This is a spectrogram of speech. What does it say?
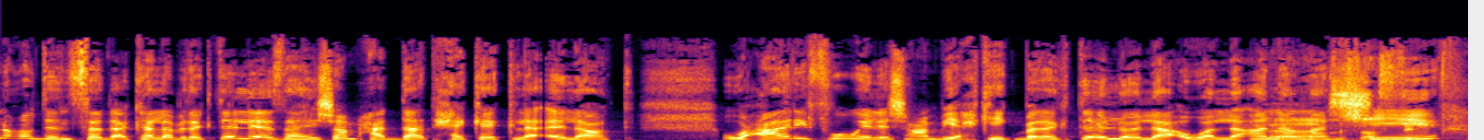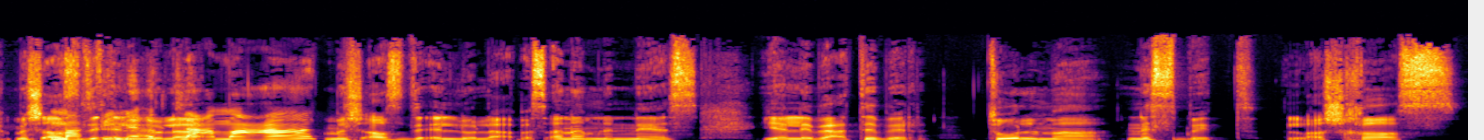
بنعود نصدق. هلأ بدك تقول لي إذا هشام حداد حكاك لإلك وعارف هو ليش عم بيحكيك بدك تقول له لا ولا أنا لا، مش ماشي مش ما قصدي فيني أقول له أطلع لا معك. مش قصدي أقول له لا بس أنا من الناس يلي بعتبر طول ما نسبة الأشخاص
